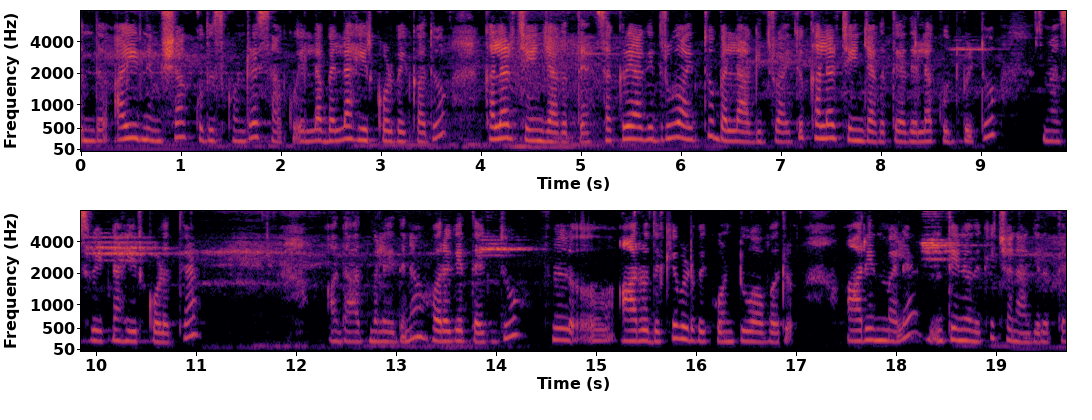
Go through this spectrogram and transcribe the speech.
ಒಂದು ಐದು ನಿಮಿಷ ಕುದಿಸ್ಕೊಂಡ್ರೆ ಸಾಕು. ಎಲ್ಲ ಬೆಲ್ಲ ಹೀರ್ಕೊಳ್ಬೇಕು ಕಲರ್ ಚೇಂಜ್ ಆಗುತ್ತೆ. ಸಕ್ಕರೆ ಆಗಿದ್ದರೂ ಆಯಿತು, ಬೆಲ್ಲ ಆಗಿದ್ರೂ ಆಯಿತು. ಕಲರ್ ಚೇಂಜ್ ಆಗುತ್ತೆ. ಅದೆಲ್ಲ ಕುದ್ಬಿಟ್ಟು ಸ್ವೀಟ್ನ ಹೀರ್ಕೊಳ್ಳುತ್ತೆ. ಅದಾದಮೇಲೆ ಇದನ್ನು ಹೊರಗೆ ತೆಗೆದು ಫುಲ್ ಆರೋದಕ್ಕೆ ಬಿಡಬೇಕು. ಒಂದು ಟೂ ಅವರು ಆರಿದ ಮೇಲೆ ತಿನ್ನೋದಕ್ಕೆ ಚೆನ್ನಾಗಿರುತ್ತೆ.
